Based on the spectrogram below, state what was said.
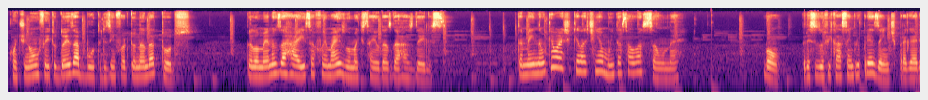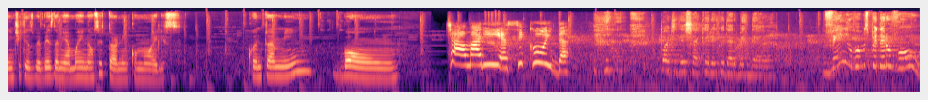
continuam feito dois abutres, infortunando a todos. Pelo menos a Raíssa foi mais uma que saiu das garras deles. Também não que eu ache que ela tinha muita salvação, né? Bom, Preciso ficar sempre presente para garantir que os bebês da minha mãe não se tornem como eles. Quanto a mim, bom. Tchau, Maria, se cuida! Pode deixar que eu irei cuidar bem dela. Venham, vamos perder o voo!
